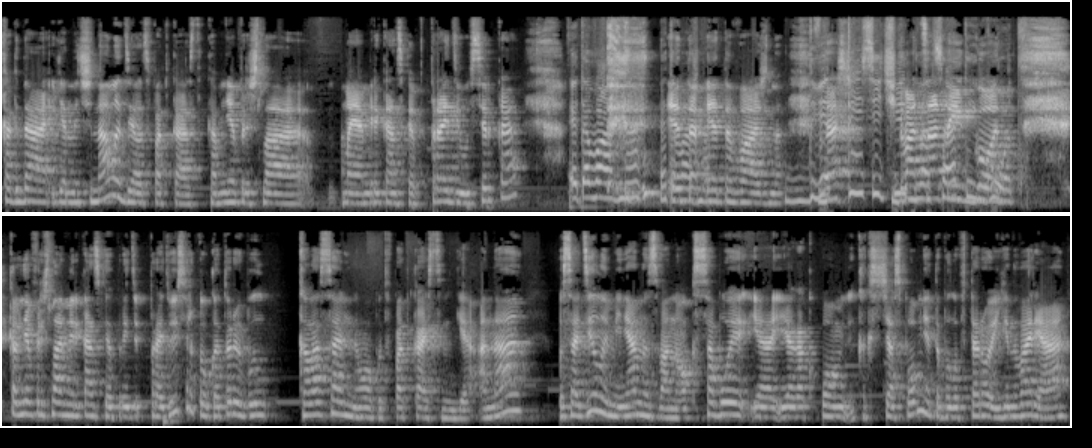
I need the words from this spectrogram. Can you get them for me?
когда я начинала делать подкаст, ко мне пришла моя американская продюсерка. Это важно. Это, это важно. Это важно. 2020 год. год. Ко мне пришла американская продюсерка, у которой был колоссальный опыт в подкастинге. Она посадила меня на звонок с собой. Я, я как, помню, как сейчас помню, это было 2 января.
